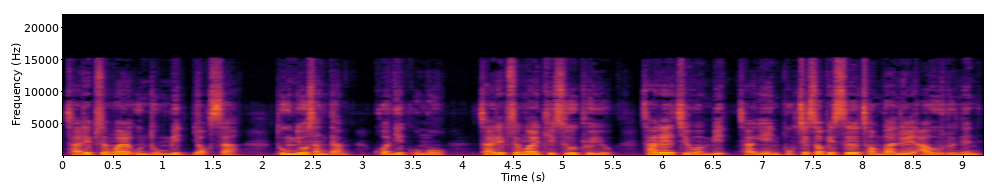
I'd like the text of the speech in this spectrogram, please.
자립생활 운동 및 역사, 동료 상담, 권익 옹호, 자립생활 기수 교육, 사례 지원 및 장애인 복지 서비스 전반을 아우르는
